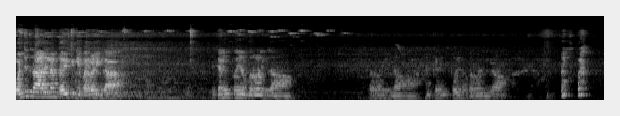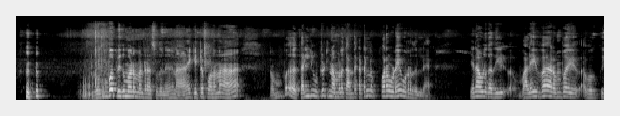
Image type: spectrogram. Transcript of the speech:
கொஞ்சத்துக்கு ஆள் இல்லாம தவிப்பீங்க பரவாயில்லைங்களா? கிளம்பி போயிடும் பரவாயில்லைங்களா? பரவாயில்லைங்களா? கிளம்பி போயிடும் பரவாயில்லைங்களா? ரொம்ப பிகுமானம் பண்ணுறா சுதனு. நானே கிட்ட போனேன்னா ரொம்ப தள்ளி விட்டுட்டு நம்மளுக்கு அந்த கட்டலில் குறவுடே விட்றதில்ல. ஏன்னா அவளுக்கு அது வளைவாக ரொம்ப அவளுக்கு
